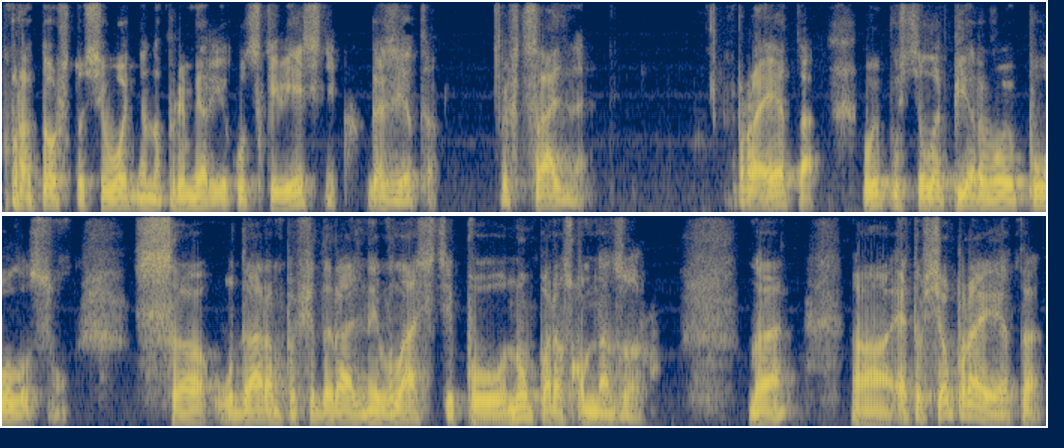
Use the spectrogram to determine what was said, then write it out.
про то, что сегодня, например, «Якутский вестник», газета официальная, про это выпустила первую полосу с ударом по федеральной власти, по, ну, по Роскомнадзору. Да? А, это все про это.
